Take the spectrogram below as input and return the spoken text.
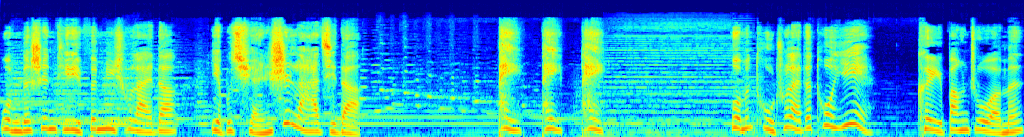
我们的身体里分泌出来的。也不全是垃圾的，呸呸呸！我们吐出来的唾液可以帮助我们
